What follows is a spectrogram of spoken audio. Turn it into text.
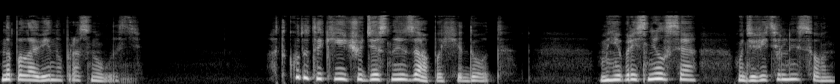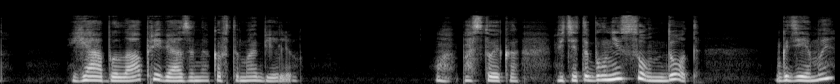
наполовину проснулась. «Откуда такие чудесные запахи, Дот?» Мне приснился удивительный сон. Я была привязана к автомобилю. О, постой-ка, ведь это был не сон, Дот. Где мы?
